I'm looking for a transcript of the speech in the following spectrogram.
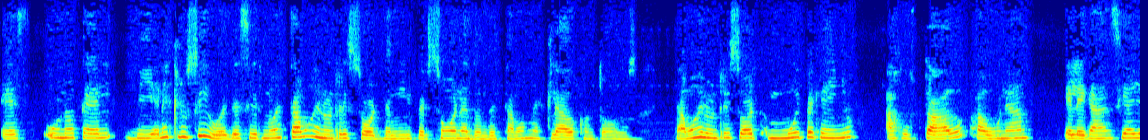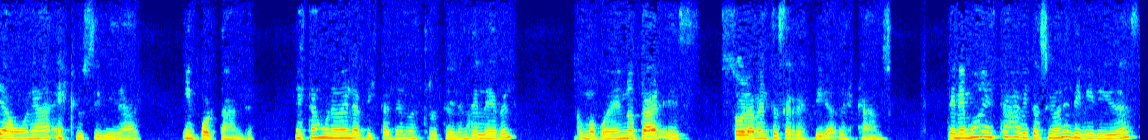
es un hotel bien exclusivo, es decir, no estamos en un resort de mil personas donde estamos mezclados con todos. Estamos en un resort muy pequeño, ajustado a una elegancia y a una exclusividad importante. Esta es una de las vistas de nuestro hotel en The Level. Como pueden notar, es solamente se respira descanso. Tenemos estas habitaciones divididas.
